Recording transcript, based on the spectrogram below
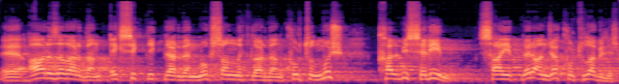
e, arızalardan, eksikliklerden, noksanlıklardan kurtulmuş, kalbi selim sahipleri ancak kurtulabilir.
